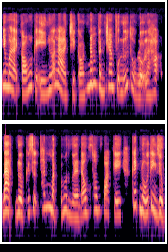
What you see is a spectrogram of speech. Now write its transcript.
Nhưng mà lại có một cái ý nữa là chỉ có 5% phụ nữ thổ lộ là họ đạt được cái sự thân mật với một người đàn ông thông qua cái kết nối tình dục.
